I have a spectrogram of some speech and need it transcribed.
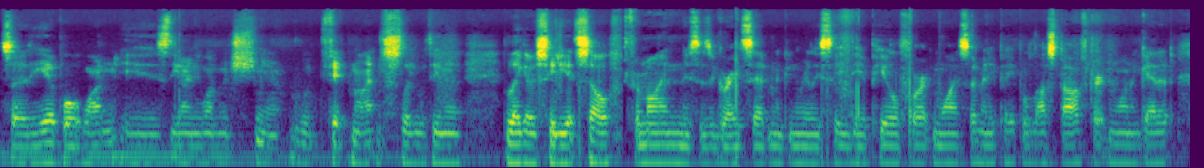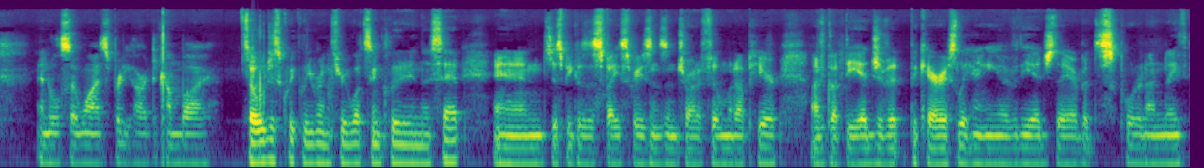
So the airport one is the only one which you know would fit nicely within a Lego city itself. For mine, this is a great set and I can really see the appeal for it and why so many people lust after it and want to get it and also why it's pretty hard to come by. So we'll just quickly run through what's included in the set, and just because of space reasons and try to film it up here, I've got the edge of it precariously hanging over the edge there, but supported underneath.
